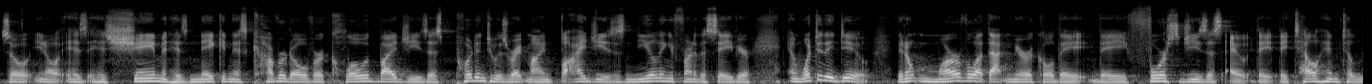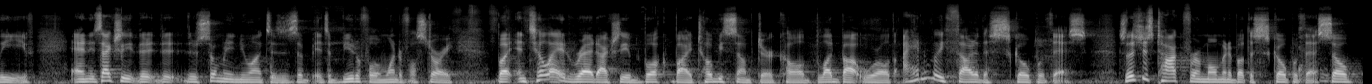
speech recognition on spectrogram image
so you know, his his shame and his nakedness covered over, clothed by Jesus, put into his right mind by Jesus, kneeling in front of the Savior. And what do they do? They don't marvel at that miracle. They they force Jesus out. They they tell him to leave. And it's actually there, there, there's so many nuances. It's a it's a beautiful and wonderful story. But until I had read actually a book by Toby Called Bloodbought World, I hadn't really thought of the scope of this. So let's just talk for a moment about the scope of this. So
